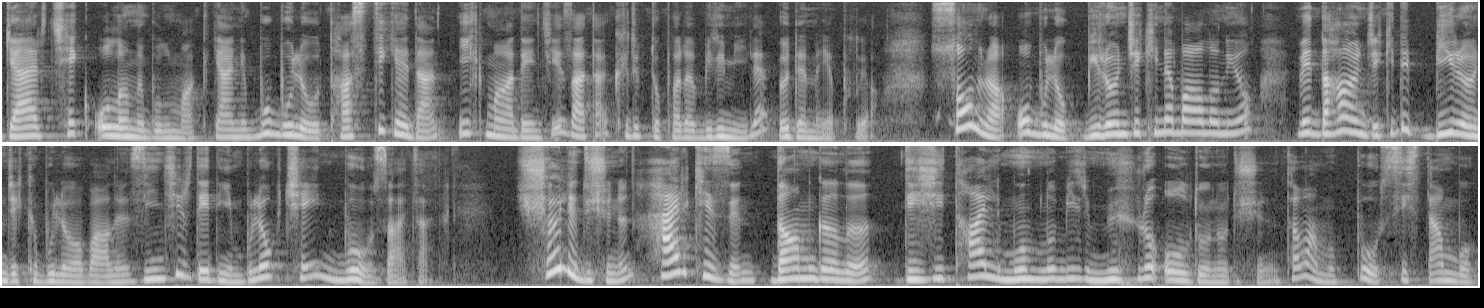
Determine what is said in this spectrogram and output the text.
gerçek olanı bulmak. Yani bu bloğu tasdik eden ilk madenciye zaten kripto para birimiyle ödeme yapılıyor. Sonra o blok bir öncekine bağlanıyor ve daha önceki de bir önceki bloğa bağlanıyor. Zincir dediğim blockchain bu zaten. Şöyle düşünün herkesin damgalı dijital mumlu bir mührü olduğunu düşünün tamam mı? Bu sistem bu.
